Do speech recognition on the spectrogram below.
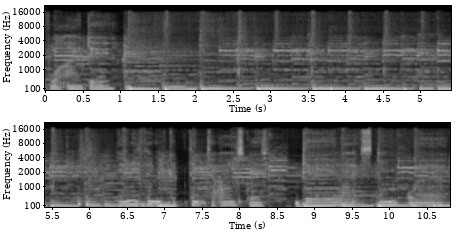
of what I do. The only thing I could think to ask was, do you like stunt work?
